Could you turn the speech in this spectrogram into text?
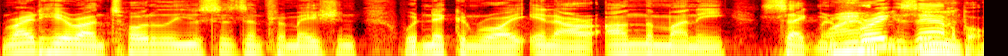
right here on Totally Useless Information with Nick and Roy in our On the Money segment. Why For example?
